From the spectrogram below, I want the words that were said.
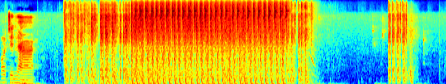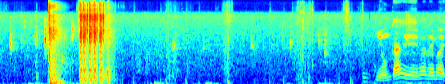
nó trên nhà. Con cái đi mấy anh em ơi.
